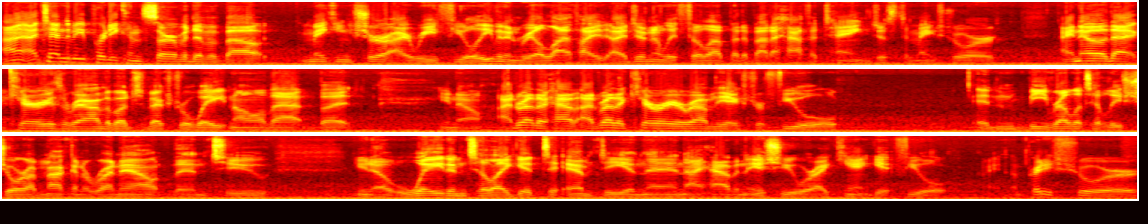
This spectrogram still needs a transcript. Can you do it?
I, I, tend to be pretty conservative about making sure I refuel, even in real life. I, I generally fill up at about a half a tank just to make sure. I know that carries around a bunch of extra weight and all of that, but you know, I'd rather have I'd rather carry around the extra fuel and be relatively sure I'm not going to run out than to, you know, wait until I get to empty and then I have an issue where I can't get fuel. Right, I'm pretty sure.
